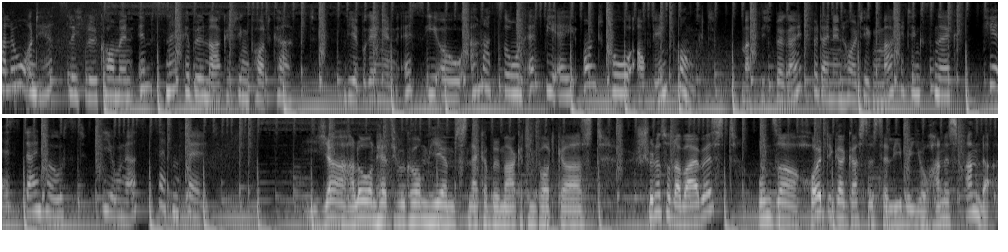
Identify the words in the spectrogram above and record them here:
Hallo und herzlich willkommen im Snackable Marketing Podcast. Wir bringen SEO, Amazon, FBA und Co. auf den Punkt. Mach dich bereit für deinen heutigen Marketing-Snack. Hier ist dein Host, Jonas Zeppenfeld. Ja, hallo und herzlich willkommen hier im Snackable Marketing Podcast. Schön, dass du dabei bist. Unser heutiger Gast ist der liebe Johannes Ander.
